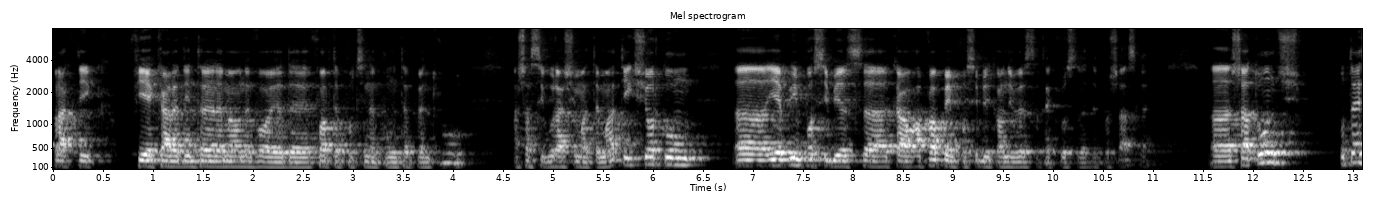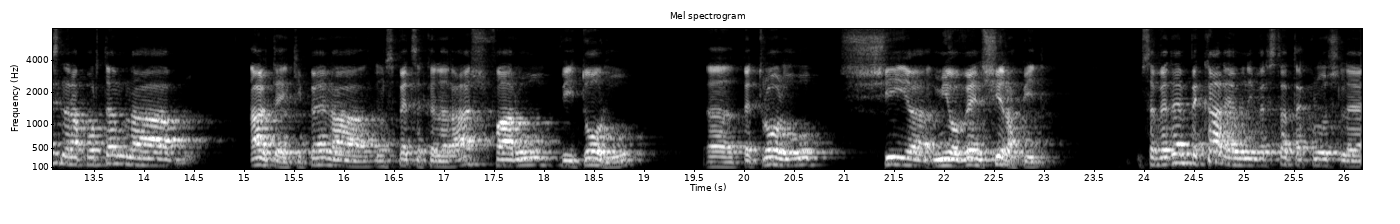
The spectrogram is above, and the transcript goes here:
practic fiecare dintre ele mai au nevoie de foarte puține puncte pentru a-și asigura și matematic și oricum uh, e imposibil să, ca, aproape imposibil ca Universitatea Cluj să le depășească. Uh, și atunci putem să ne raportăm la alte echipe, la în speță Călăraș, Faru, Viitorul, uh, Petrolul și Mioveni și Rapid. Să vedem pe care Universitatea Cluj le,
